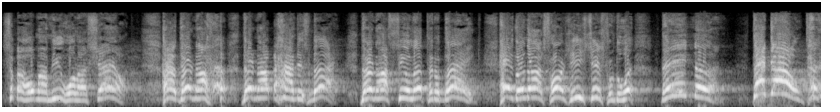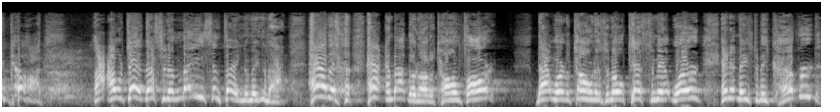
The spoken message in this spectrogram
Somebody hold my mute while I shout. Uh, they're not they're not behind his back. They're not sealed up in a bag. Hey, they're not as far as the east is from the west. They ain't none. They're gone, thank God. I, I will tell you, that's an amazing thing to me tonight. How, the, how and about they're not atoned for. That word atone is an Old Testament word, and it means to be covered.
